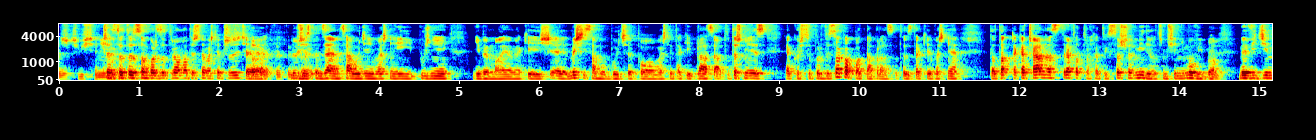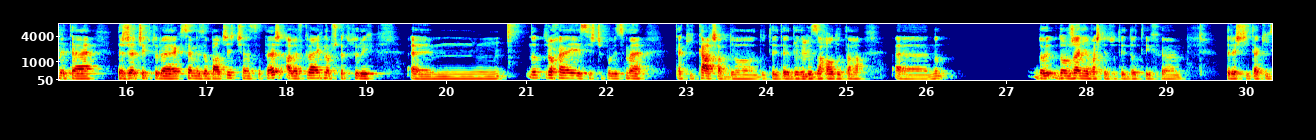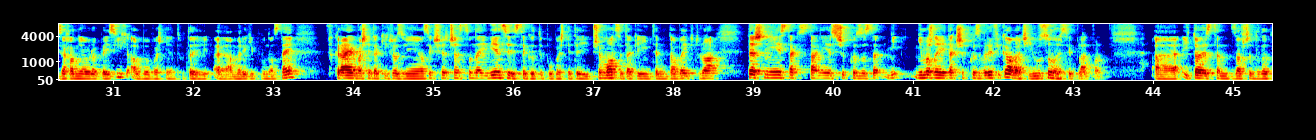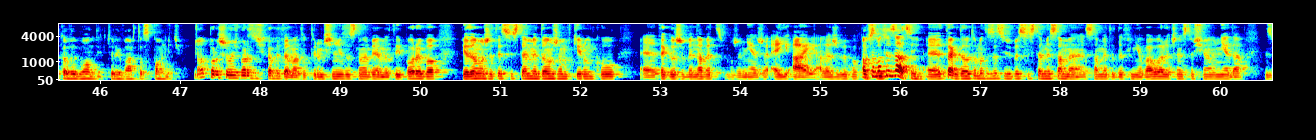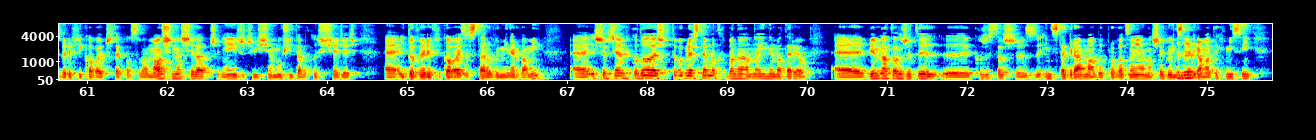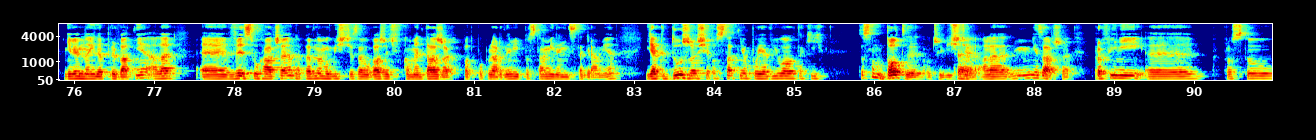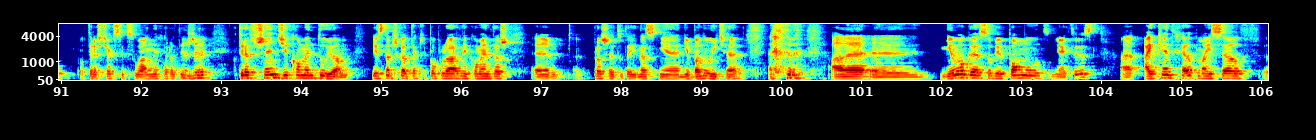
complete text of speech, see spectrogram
rzeczywiście nie Często to są bardzo traumatyczne właśnie przeżycia, Tak, jak tak, tak, ludzie tak. spędzają cały dzień właśnie i później, nie wiem, mają jakieś e, myśli samobójcze po właśnie takiej pracy, a to też nie jest jakoś super wysoko płatna praca, to jest takie właśnie ta, ta, taka czarna strefa trochę tych social media, o czym się nie mówi, bo Mm. my widzimy te, te rzeczy, które chcemy zobaczyć często też, ale w krajach na przykład, w których no trochę jest jeszcze powiedzmy taki catch-up do, do, tej, do tego Mhm. zachodu, ta e, no, do, dążenie właśnie tutaj do tych e, treści takich zachodnioeuropejskich albo właśnie tutaj e, Ameryki Północnej. W krajach właśnie takich rozwijających się często najwięcej jest tego typu właśnie tej przemocy takiej internetowej, która też nie jest tak w stanie jest szybko nie, nie można jej tak szybko zweryfikować i usunąć z tych platform. E, I to jest ten zawsze dodatkowy błąd, który warto wspomnieć. No, poruszyłeś bardzo ciekawy temat, o którym się nie zastanawiałem do tej pory, bo wiadomo, że te systemy dążą w kierunku e, tego, żeby nawet, może nie, że AI, ale żeby po prostu... Automatyzacji. E, tak, do automatyzacji, żeby systemy same, same to definiowały, ale często się nie da zweryfikować, czy taka osoba ma 18 lat, czy nie i rzeczywiście musi tam ktoś siedzieć i to weryfikować ze stalowymi nerwami. E, jeszcze chciałem tylko dodać, to w ogóle jest temat chyba na, na inny materiał. E, wiem Natan, że ty korzystasz z Instagrama do prowadzenia naszego Instagrama tych misji. Nie wiem na ile prywatnie, ale e, wy słuchacze na pewno mogliście zauważyć w komentarzach pod popularnymi postami na Instagramie, jak dużo się ostatnio pojawiło takich, to są boty oczywiście, Tak. ale nie zawsze, profili e, prostu o treściach seksualnych, erotycznych, Mhm. które wszędzie komentują. Jest na przykład taki popularny komentarz, e, proszę tutaj nas nie, nie banujcie, ale e, nie mogę sobie pomóc, nie, jak to jest? E, I can't help myself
